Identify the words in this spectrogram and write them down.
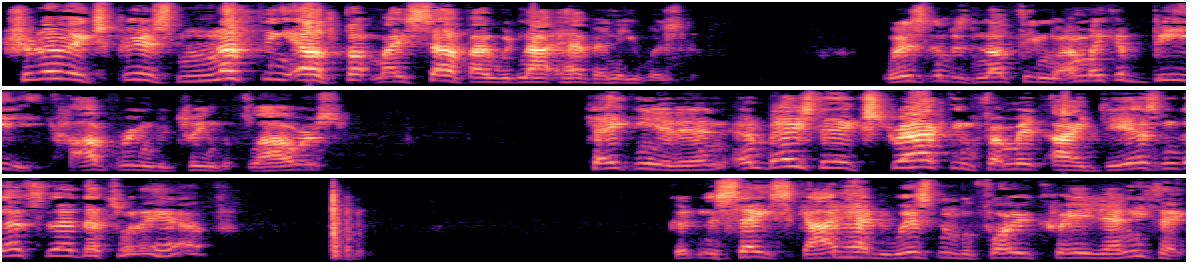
Should I have experienced nothing else but myself, I would not have any wisdom. Wisdom is nothing more. I'm like a bee hovering between the flowers, taking it in, and basically extracting from it ideas, and that's that, that's what I have. Goodness sakes, God had wisdom before he created anything.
